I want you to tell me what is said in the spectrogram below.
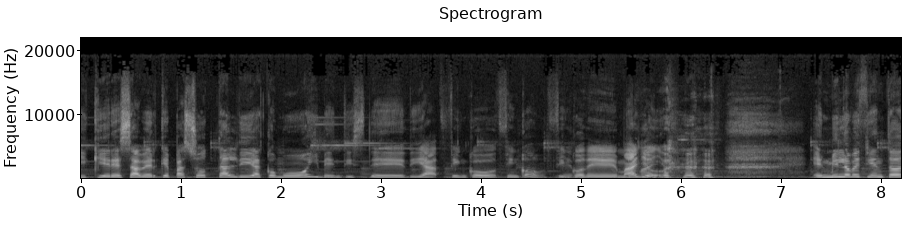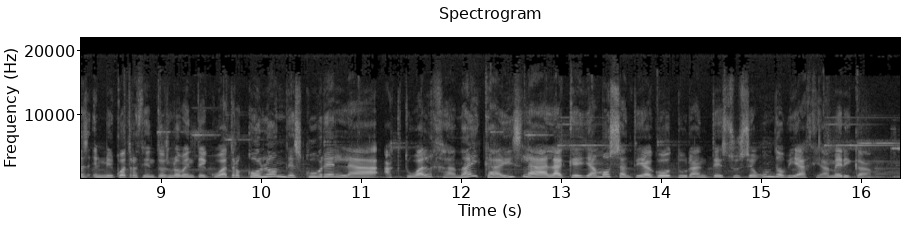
y quieres saber qué pasó tal día como hoy, 20, eh, día 5, 5, 5 de mayo. en, 1900, en 1494, Colón descubre la actual Jamaica, isla a la que llamó Santiago durante su segundo viaje a América.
